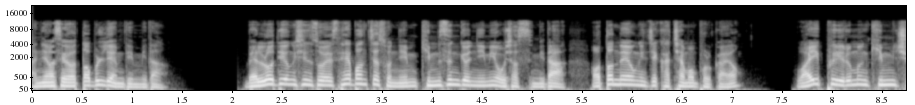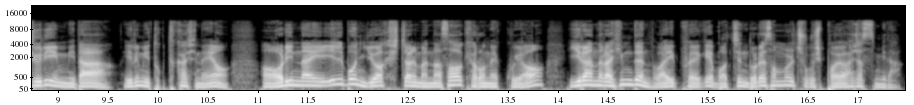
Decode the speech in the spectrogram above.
안녕하세요. WMD입니다. 멜로디 응신소의 세 번째 손님 김승교님이 오셨습니다. 어떤 내용인지 같이 한번 볼까요? 와이프 이름은 김주리입니다. 이름이 독특하시네요. 어, 어린 나이 일본 유학 시절 만나서 결혼했고요. 일하느라 힘든 와이프에게 멋진 노래 선물 주고 싶어요 하셨습니다.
